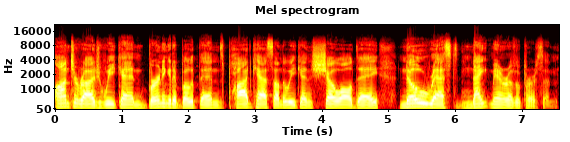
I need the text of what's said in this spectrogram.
entourage weekend, burning it at both ends, podcasts on the weekend, show all day, no rest, nightmare of a person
